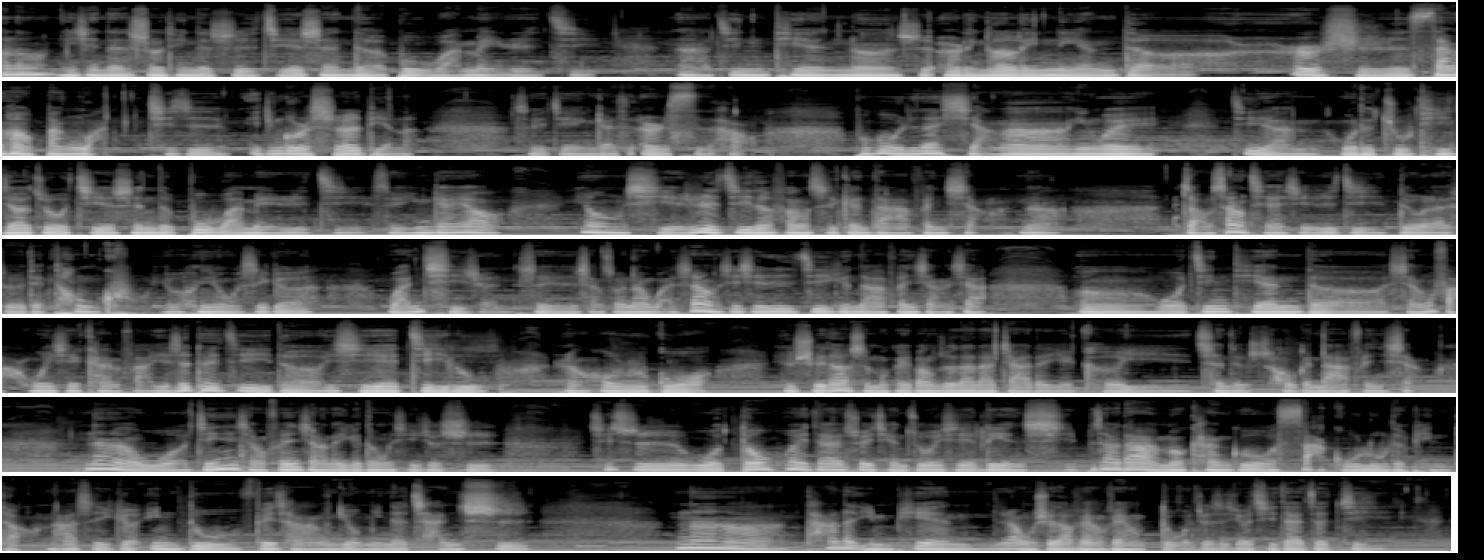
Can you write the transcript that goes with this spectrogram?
Hello，你现在收听的是杰森的不完美日记。那今天呢是二零二零年的二十三号傍晚，其实已经过了十二点了，所以今天应该是二十四号。不过我就在想啊，因为既然我的主题叫做杰森的不完美日记，所以应该要用写日记的方式跟大家分享。那早上起来写日记对我来说有点痛苦，因为因为我是一个晚起人，所以想说，那晚上写写日记，跟大家分享一下，嗯，我今天的想法或一些看法，也是对自己的一些记录。然后如果有学到什么可以帮助到大家的，也可以趁这个时候跟大家分享。那我今天想分享的一个东西就是。其实我都会在睡前做一些练习，不知道大家有没有看过萨古鲁的频道？他是一个印度非常有名的禅师。那他的影片让我学到非常非常多，就是尤其在这几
